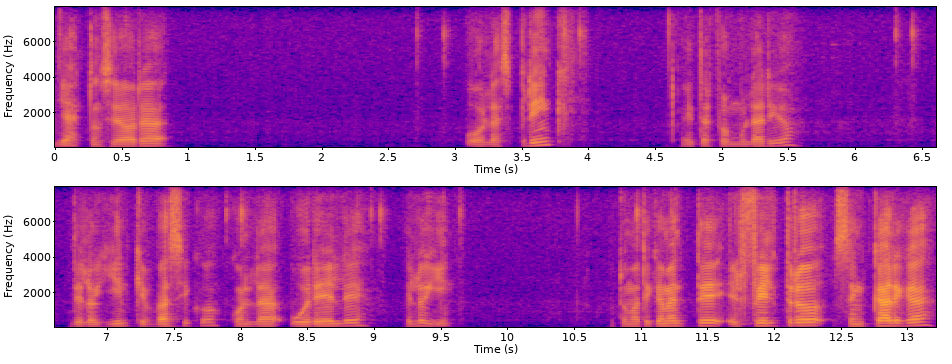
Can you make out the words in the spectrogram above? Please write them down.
Ya, entonces ahora hola Spring, ahí está el formulario de login que es básico con la URL de login. Automáticamente el filtro se encarga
